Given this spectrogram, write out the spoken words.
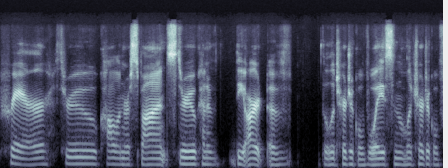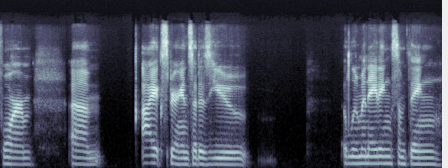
prayer, through call and response, through kind of the art of the liturgical voice and the liturgical form, um, I experience it as you illuminating something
